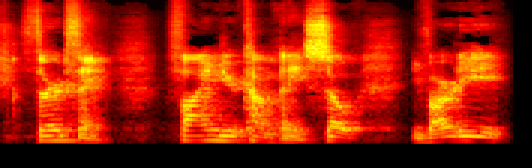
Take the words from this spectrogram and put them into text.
Third thing, find your company. So you've already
